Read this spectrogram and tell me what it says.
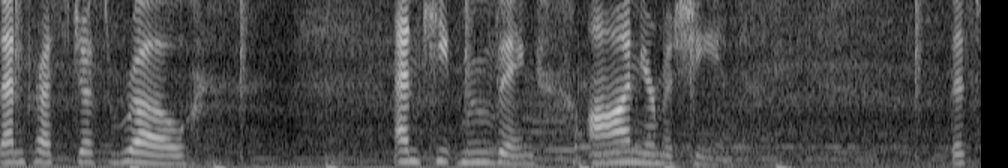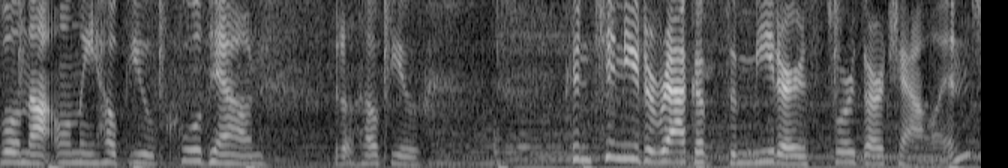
Then press just row and keep moving on your machine. This will not only help you cool down, it'll help you continue to rack up some meters towards our challenge.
